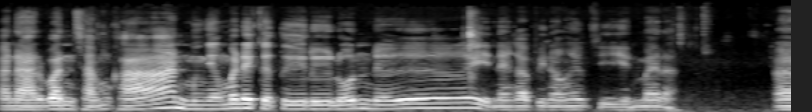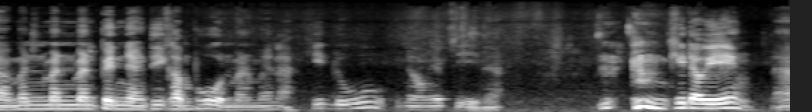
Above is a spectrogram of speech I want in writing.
ขนาดวันสำคัญมึงยังไม่ได้กระตือรือร้นเลยนะครับ พี่น้องเอฟซีเห็นไหมล่ะ อ่ามันมันมันเป็นอย่างที่คำพูดมันไหมล่ะ คิดดูพี่น้องเอฟซีนะ คิดเอาเองนะ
